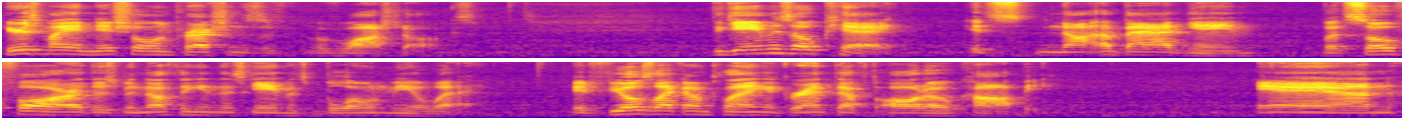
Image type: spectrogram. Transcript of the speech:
Here's my initial impressions of, of Watch Dogs. The game is okay. It's not a bad game, but so far there's been nothing in this game that's blown me away. It feels like I'm playing a Grand Theft Auto copy. And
